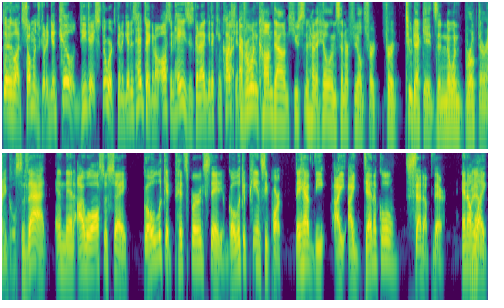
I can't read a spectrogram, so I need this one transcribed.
they're like, someone's going to get killed. DJ Stewart's going to get his head taken off. Austin Hays is going to get a concussion. Everyone calm down. Houston had a hill in center field for for two decades and no one broke their ankles. that, and then I will also say, go look at Pittsburgh Stadium. Go look at PNC Park. They have the I- identical setup there. And I'm Oh, yeah? like,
